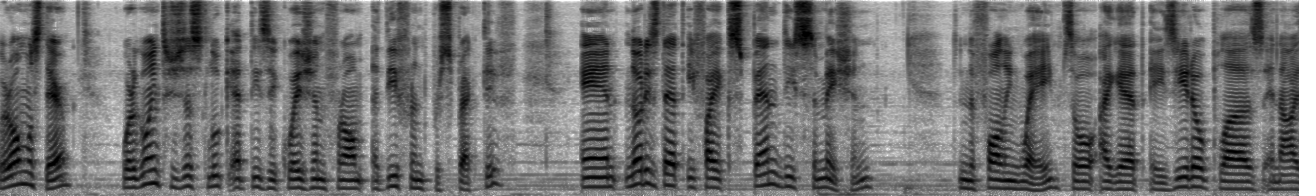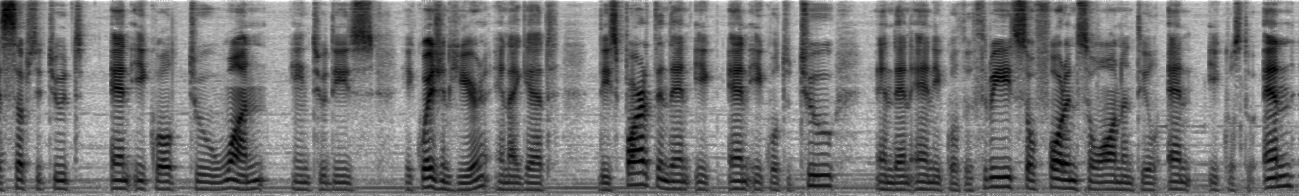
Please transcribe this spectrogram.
we're almost there. We're going to just look at this equation from a different perspective. And notice that if I expand this summation in the following way, so I get a 0 plus, and now I substitute n equal to 1 into this equation here, and I get this part, and then n equal to 2, and then n equal to 3, so forth and so on until n equals to n.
